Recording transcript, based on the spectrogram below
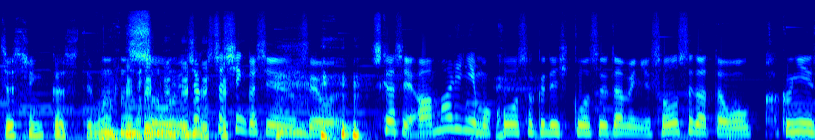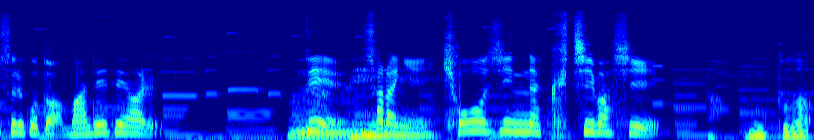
ちゃ進化してますね。そう めちゃくちゃ進化してるんですよしかしあまりにも高速で飛行するためにその姿を確認することは稀であるで、うんさらに強靭なくちばし本当だ。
